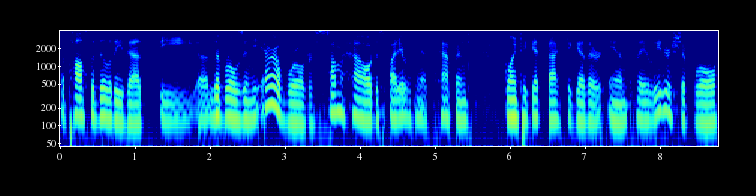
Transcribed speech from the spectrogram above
the possibility that the uh, liberals in the Arab world are somehow, despite everything that's happened, going to get back together and play a leadership role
